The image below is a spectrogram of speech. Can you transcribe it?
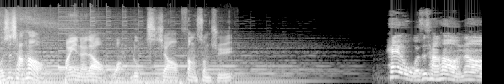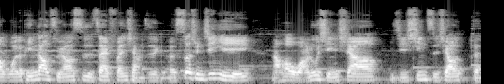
我是常浩，欢迎来到网络直销放送局。嘿，我是常浩。那我的频道主要是在分享这个社群经营。然后网络行销以及新直销等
